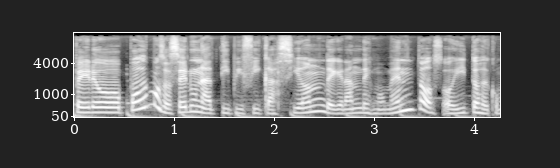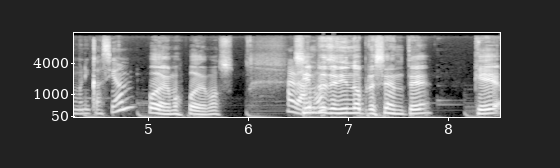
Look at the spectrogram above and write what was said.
pero ¿podemos hacer una tipificación de grandes momentos o hitos de comunicación? Podemos, podemos. Hagamos. Siempre teniendo presente que,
